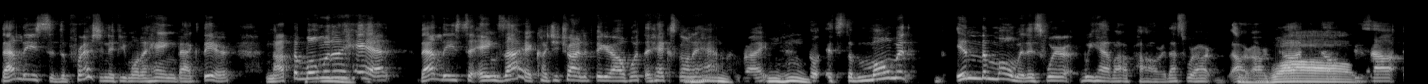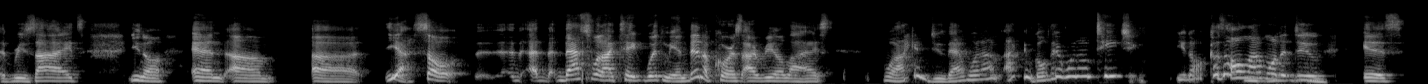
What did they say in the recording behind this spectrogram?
That leads to depression if you want to hang back there, not the moment hmm. ahead that leads to anxiety because you're trying to figure out what the heck's going to mm-hmm. happen, right? Mm-hmm. So it's the moment in the moment is where we have our power. That's where our our, our wow. God resides, you know. And um, uh, yeah, so uh, that's what I take with me. And then of course I realized, well, I can do that when I'm I can go there when I'm teaching. you know, because all I want to do mm-hmm. is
